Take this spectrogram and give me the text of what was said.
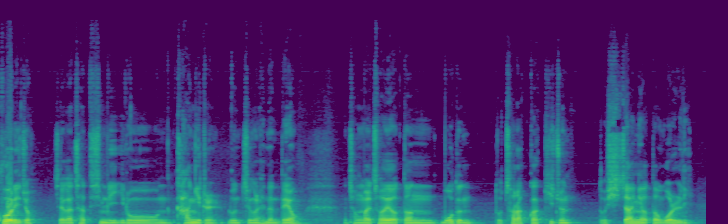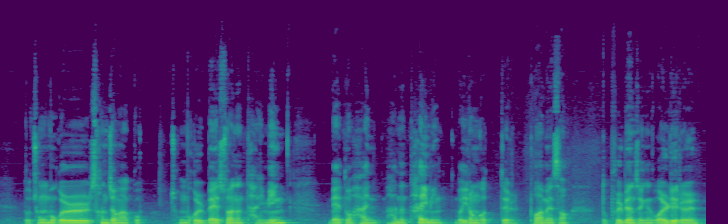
9월이죠. 제가 차트 심리 이론 강의를 론칭을 했는데요. 정말 저의 어떤 모든 또 철학과 기준, 또 시장의 어떤 원리, 또 종목을 선정하고 종목을 매수하는 타이밍, 매도하는 타이밍, 뭐 이런 것들 포함해서 또 불변적인 원리를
